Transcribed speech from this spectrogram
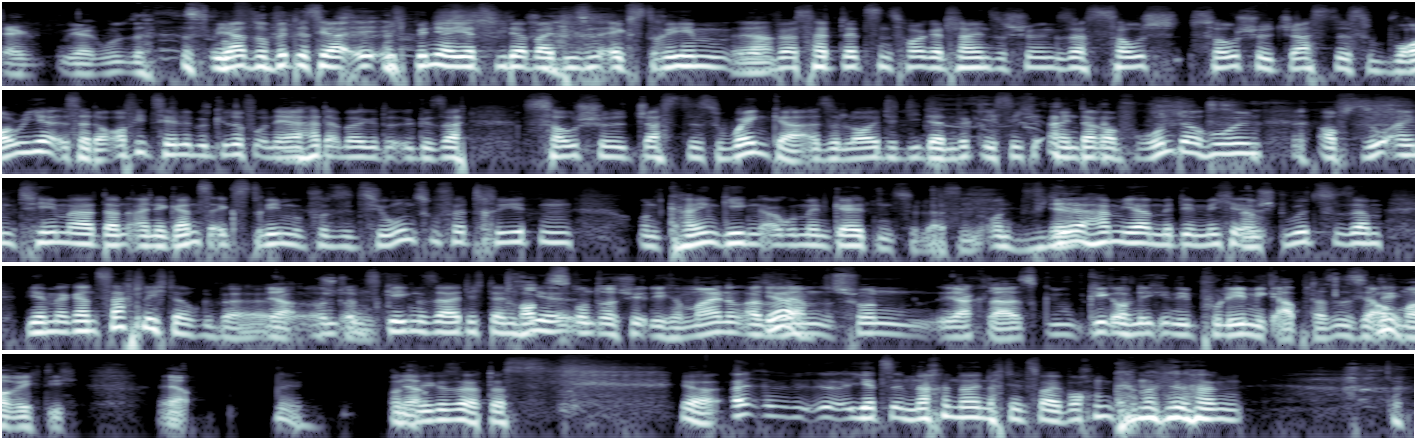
Ja, ja gut. Ja, so wird es ja, ich bin ja jetzt wieder bei diesen extrem, Ja. äh, was hat letztens Holger Klein so schön gesagt, so Social Justice Warrior ist ja der offizielle Begriff und er hat aber ge- gesagt Social Justice Wanker, also Leute, die dann wirklich sich einen darauf runterholen, auf so ein Thema dann eine ganz extreme Position zu vertreten und kein Gegenargument gelten zu lassen. Und wir Ja. haben ja mit dem Michael Ja. Stur zusammen, wir haben ja ganz sachlich darüber Ja, äh, und stimmt. uns gegenseitig dann Trotz hier unterschiedlicher Meinung. Also Ja. wir haben schon, ja klar, es ging auch nicht in die Polemik ab. Das ist ja auch Nee. mal wichtig. Und Ja. wie gesagt, das, ja, äh, äh, jetzt im Nachhinein, nach den zwei Wochen, kann man sagen,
